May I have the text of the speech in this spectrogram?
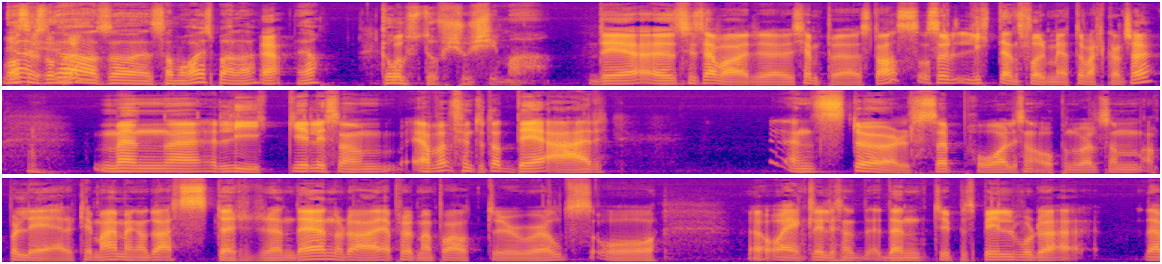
Hva ja, syns du om ja, det? altså samuraispillet? Ja. Ghost of Tsushima. Det uh, syns jeg var uh, kjempestas. Altså litt ensformig etter hvert, kanskje. Men uh, liker liksom Jeg har funnet ut at det er en størrelse på liksom open world som appellerer til meg. Med en gang du er større enn det når du er, Jeg prøvde meg på Outer Worlds og, og egentlig liksom den type spill hvor du er det,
